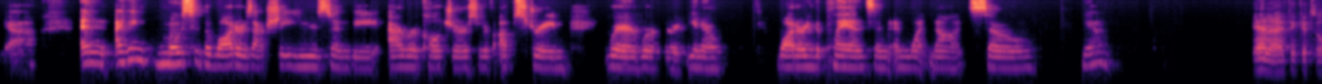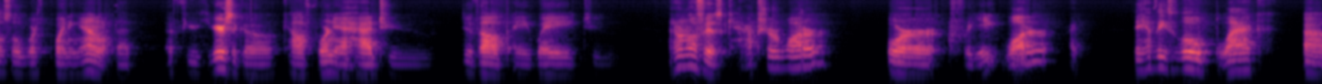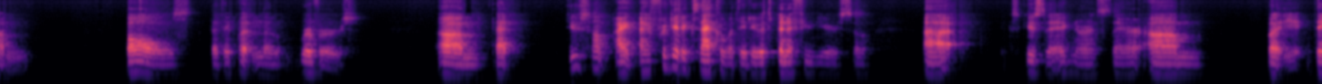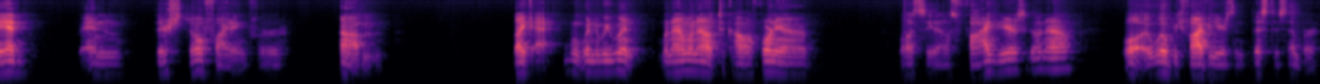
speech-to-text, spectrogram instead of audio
Yeah. And I think most of the water is actually used in the agriculture sort of upstream where we're, you know, watering the plants and, and whatnot. So yeah. And I think it's also worth pointing out that a few years ago, California had to develop a way to, I don't know if it was capture water or create water. They have these little black um, balls that they put in the rivers um, that do some. I, I forget exactly what they do. It's been a few years, so uh, excuse the ignorance there. Um, but they had, and they're still fighting for, um, like uh, when we went when I went out to California. Let's see, that was five years ago now. Well, it will be five years in this December.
